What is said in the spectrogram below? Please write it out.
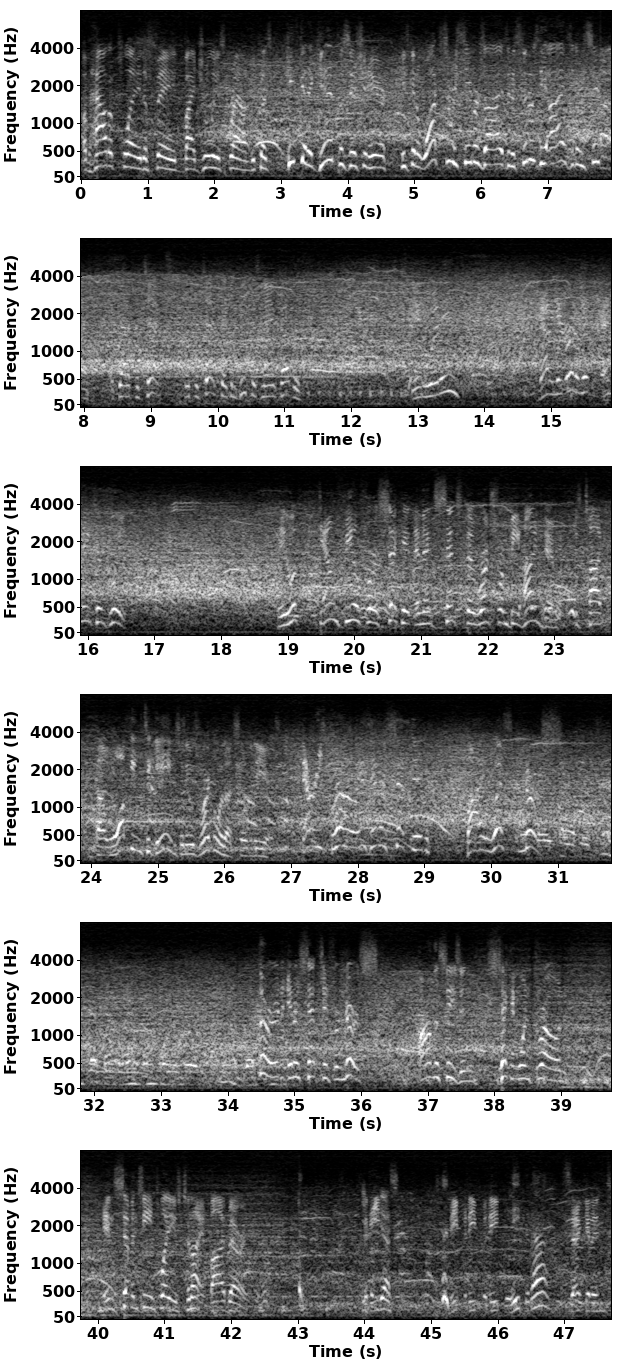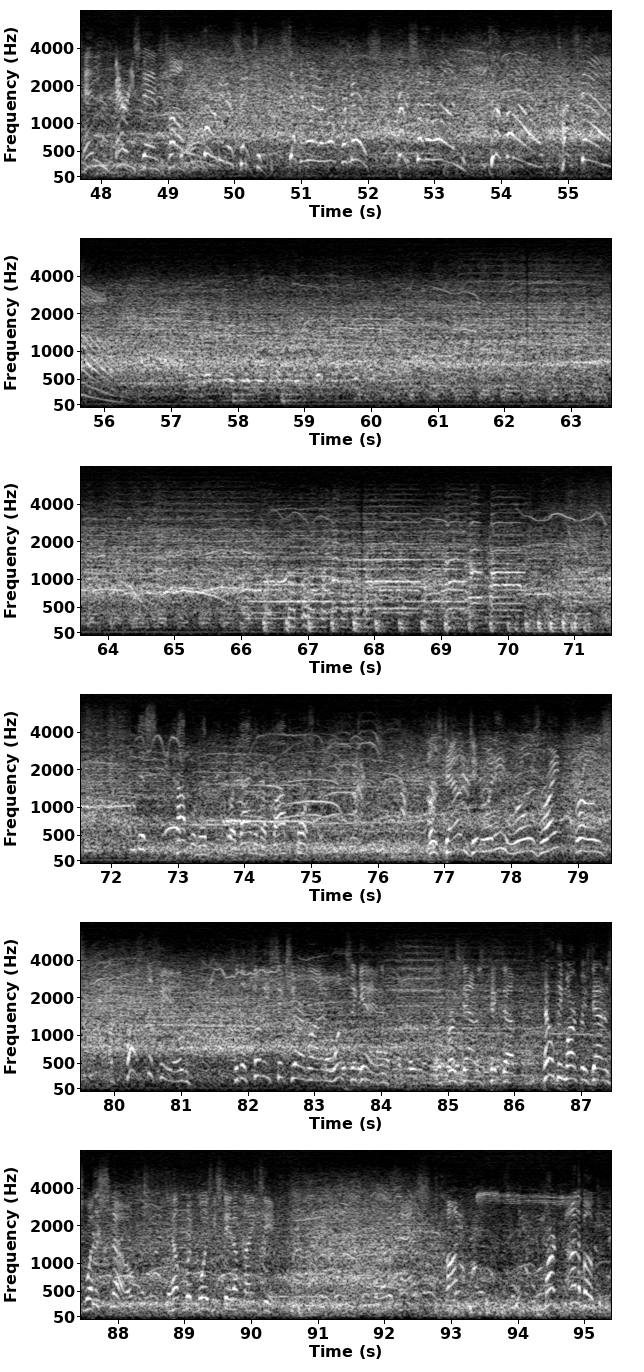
of how to play the fade by Julius Brown because he's going to get in position here. He's going to watch the receiver's eyes, and as soon as the eyes of the receiver... They've got to protect. They protect. They can beat this man coverage. Dinwiddie. Got to get rid of it, and incomplete. He looked downfield for a second and then sensed the rush from behind him. He was taught uh, walking to games when he was working with us over the years. Berry's throw is intercepted by Wes Nurse. Third interception for Nurse on the season. Second one thrown in 17 plays tonight by Berry. Yes. Deep, deep, deep. Deep it out. Second and 10. Berry stands tall. Third interception. This compliment for a guy named Bob Foster. First down, Dinwiddie rolls right, throws across the field to the 36-yard line once again. The first down is picked up. Penalty markers down as well. The snow to help put Boise State up 19. Another pass caught Mark Onaboki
